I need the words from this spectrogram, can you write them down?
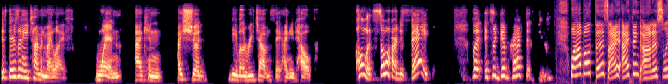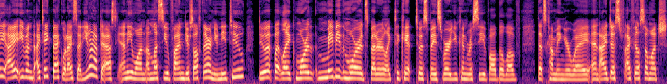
if there's any time in my life when i can I should be able to reach out and say, I need help. Oh, it's so hard to say but it's a good practice well how about this? I i think honestly i even i take back what i said. You don't have to ask anyone unless you find yourself there and you need to do it but like more maybe the more it's better like to get to a space where you can receive all the love that's coming your way. And i just i feel so much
